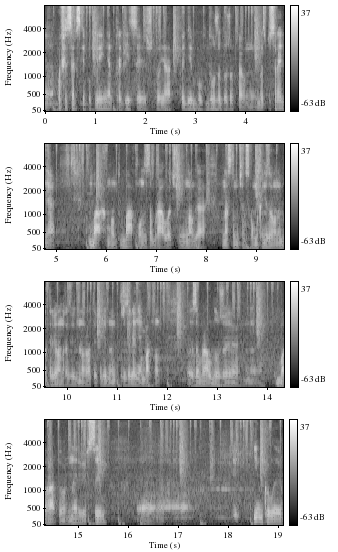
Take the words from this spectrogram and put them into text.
е, офіцерське покоління традиції, що я тоді був дуже дуже впевнений. Безпосередньо Бахмут. Бахмут забрал очень много. У нас там участвував механізований батальйон, розвідної роти, передане підрозділення. Бахмут забрав дуже е, багато нервів, сил. Е, Інколи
